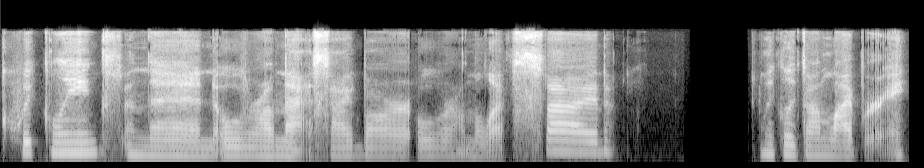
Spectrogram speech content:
quick links and then over on that sidebar over on the left side, we clicked on library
